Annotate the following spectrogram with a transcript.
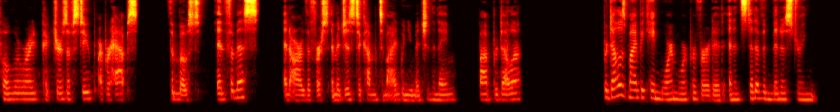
Polaroid pictures of Stoop are perhaps the most infamous and are the first images to come to mind when you mention the name Bob Berdella. Berdella's mind became more and more perverted, and instead of administering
